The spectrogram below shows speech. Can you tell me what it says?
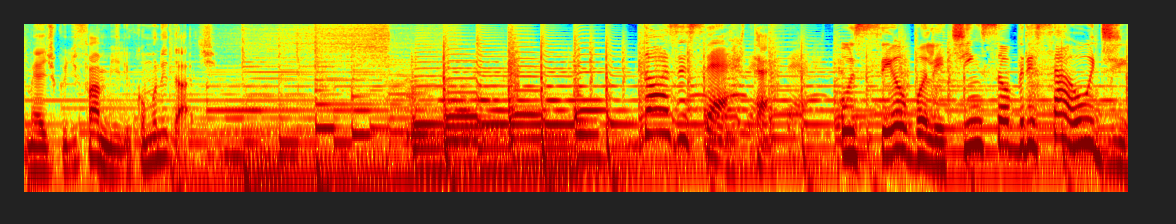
médico de família e comunidade. Dose Certa, o seu boletim sobre saúde.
